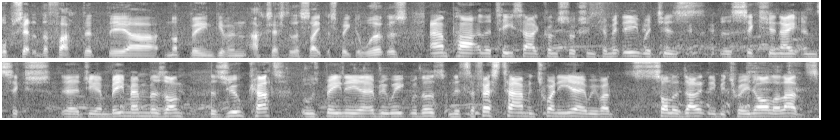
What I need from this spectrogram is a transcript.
upset at the fact that they are not being given access to the site to speak to workers. I'm part of the Teesside Construction Committee, which is the six Unite and six uh, GMB members on. There's UCATT, who's been here every week with us, and it's the first time in 20 years we've had solidarity between all the lads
